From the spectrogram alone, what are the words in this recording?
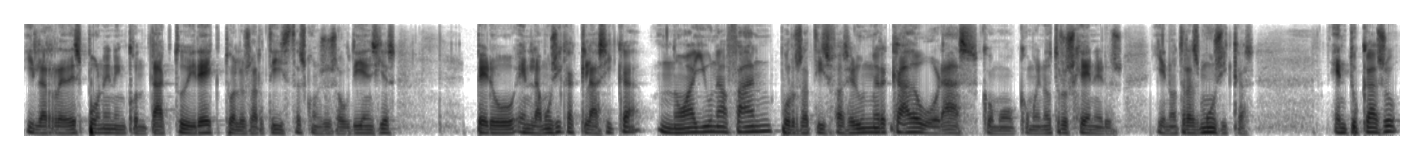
y las redes ponen en contacto directo a los artistas con sus audiencias pero en la música clásica no hay un afán por satisfacer un mercado voraz como, como en otros géneros y en otras músicas. En tu caso,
